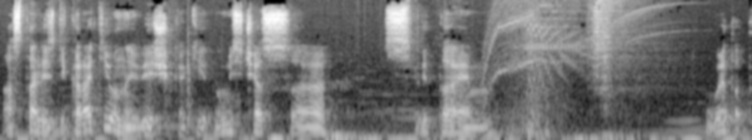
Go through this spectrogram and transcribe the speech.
Остались декоративные вещи какие-то. Но мы сейчас э, слетаем в этот.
